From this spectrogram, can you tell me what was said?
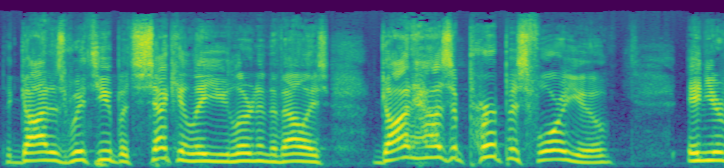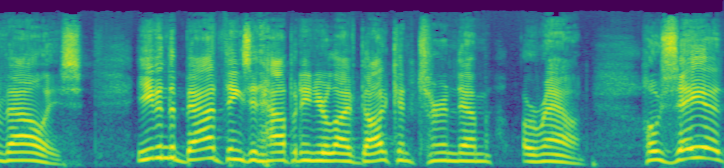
that God is with you. But secondly, you learn in the valleys, God has a purpose for you in your valleys. Even the bad things that happen in your life, God can turn them around. Hosea,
